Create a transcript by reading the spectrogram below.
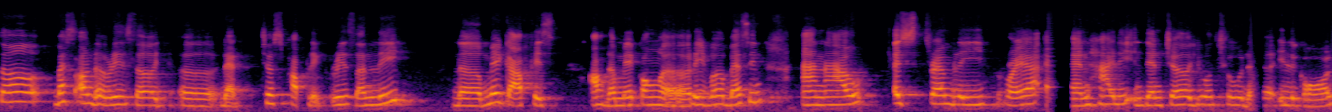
So based on the research uh, that just published recently, the mega fish of the Mekong uh, River basin are now extremely rare and highly endangered due to the illegal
